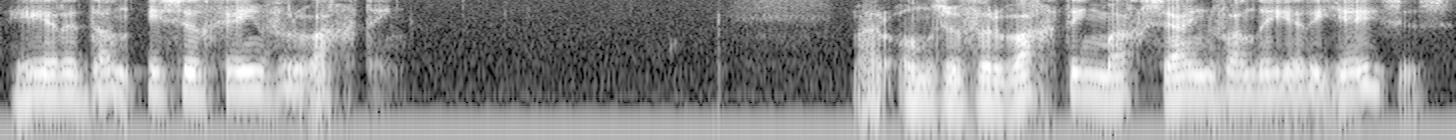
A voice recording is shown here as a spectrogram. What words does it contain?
Heren, dan is er geen verwachting. Maar onze verwachting mag zijn van de Heere Jezus.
